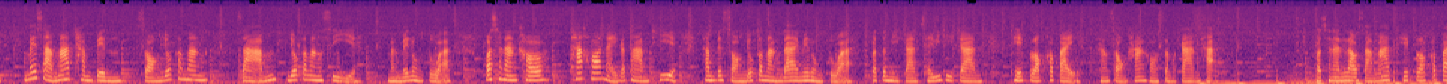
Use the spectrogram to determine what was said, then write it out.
10 ไม่สามารถทำเป็น 2 ยกกำลัง 3 ยกกำลัง 4 มันไม่ลงตัว เพราะฉะนั้นเขาถ้าข้อไหนก็ตามที่ทำเป็น 2 ยกกำลังได้ไม่ลงตัว ก็จะมีการใช้วิธีการเทคล็อกเข้าไปทั้งสองข้างของสมการค่ะ เพราะฉะนั้นเราสามารถเทคล็อกเข้าไป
